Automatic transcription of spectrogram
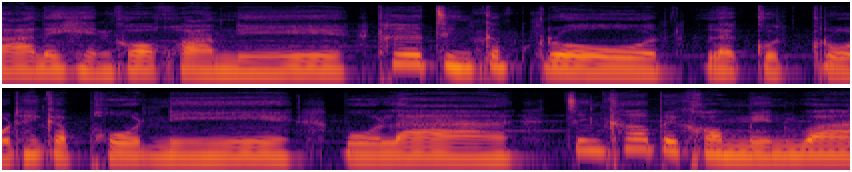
ลาได้เห็นข้อความนี้ เธอจึงกับโกรธและกดโกรธให้กับโพสต์นี้ โบลาจึงเข้าไปคอมเมนต์ว่า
